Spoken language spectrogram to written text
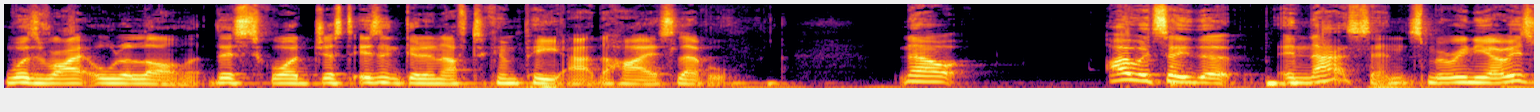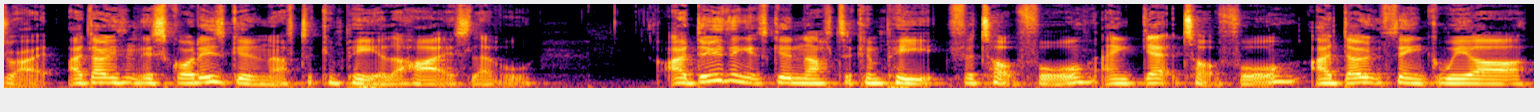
was right all along? This squad just isn't good enough to compete at the highest level. Now, I would say that in that sense, Mourinho is right. I don't think this squad is good enough to compete at the highest level. I do think it's good enough to compete for top four and get top four. I don't think we are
